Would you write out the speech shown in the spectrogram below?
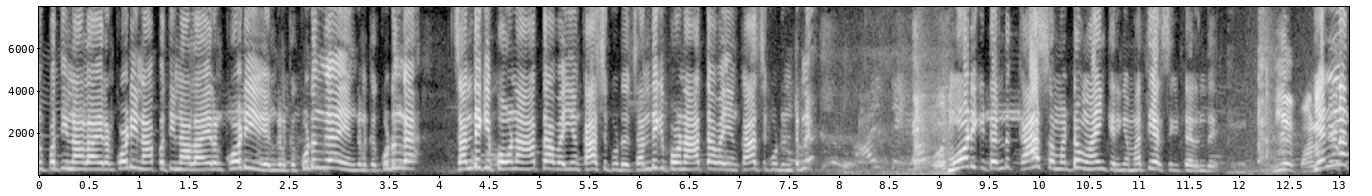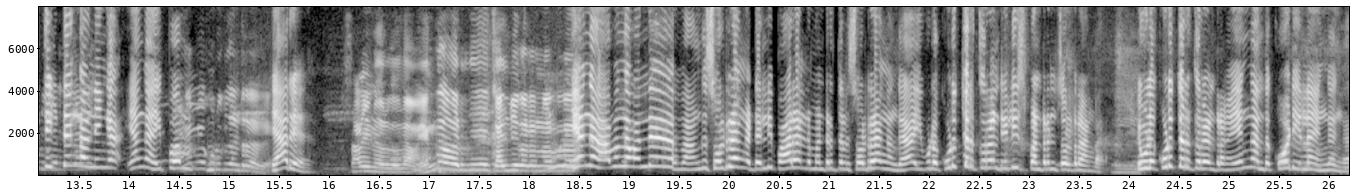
முப்பத்தி நாலாயிரம் கோடி நாற்பத்தி நாலாயிரம் கோடி எங்களுக்கு கொடுங்க எங்களுக்கு கொடுங்க. சந்தைக்கு போன ஆத்தாவையும் காசு கொடு சந்தைக்கு போன ஆத்தாவையும் காசு கொடுன்ட்டுன்னு மோடி கிட்ட இருந்து காசை மட்டும் வாங்கிக்கிறீங்க மத்திய அரசு கிட்ட இருந்து. என்ன திட்டங்கள் நீங்க? ஏங்க இப்போ யாரு? ஸ்டாலின் அவர்கள் தான். எங்க வருது? கல்வி கடன் வரல. ஏங்க அவங்க வந்து அங்க சொல்றாங்க டெல்லி பாராளுமன்றத்துல சொல்றாங்கங்க. இவ்வளவு கொடுத்துருக்குறோம் ரிலீஸ் பண்றேன்னு சொல்றாங்க. இவ்வளவு கொடுத்துருக்குறோன்றாங்க. எங்க அந்த கோடி எல்லாம் எங்கங்க?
